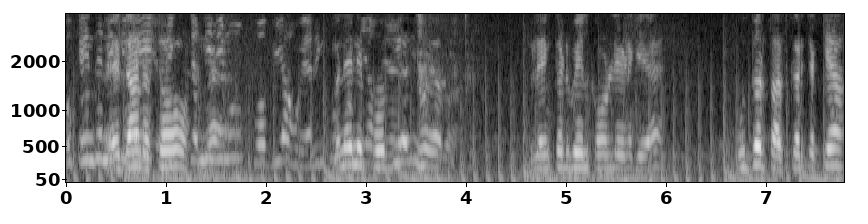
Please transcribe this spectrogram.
ਉਹ ਕਹਿੰਦੇ ਨੇ ਕਿ ਏਦਾਂ ਬਈ ਦੱਸੋ, ਚੰਨੀ ਜੀ ਨੂੰ ਫੋਬੀਆ ਹੋਇਆ ਰਿੰਕੂ ਮੈਨੇ ਨੇ ਫੋਬੀਆ ਨਹੀਂ ਹੋਇਆ ਵਾ। ਬਲੈਂਕਟ ਬੇਲ ਕੌਣ ਲੈਣ ਗਿਆ? ਉਧਰ ਤਸਕਰ ਚੱਕਿਆ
